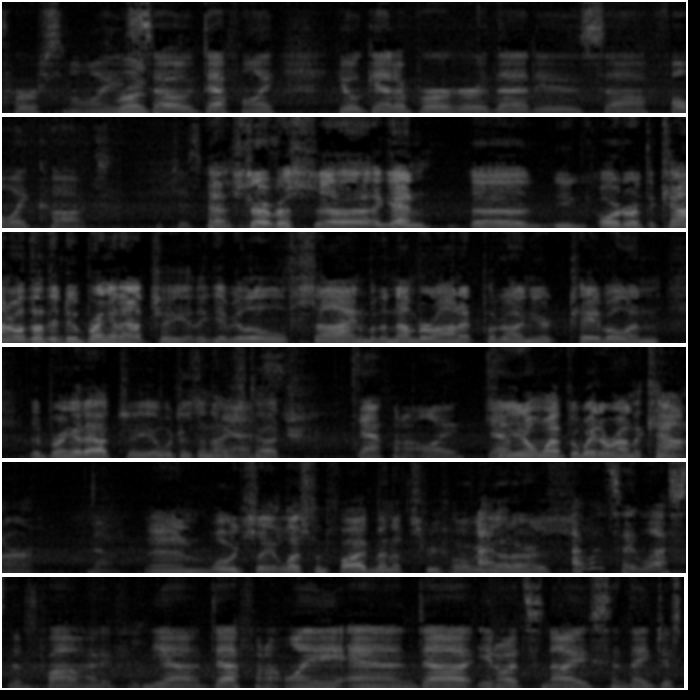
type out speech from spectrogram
personally. Right. So definitely you'll get a burger that is uh, fully cooked, which is Yeah, service uh, again. Uh, you order at the counter, although they do bring it out to you. They give you a little sign with a number on it, put it on your table, and they bring it out to you, which is a nice Yes. touch. definitely. So you don't have to wait around the counter. No. And what would you say, less than five minutes before we I- got ours? I would say less than five. Yeah, definitely. And, uh, you know, it's nice. And they just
